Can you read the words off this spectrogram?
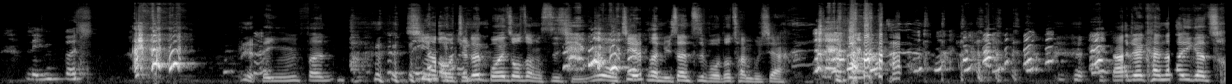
零分。零分，幸好我绝对不会做这种事情，因为我借任何女生的制服我都穿不下。大家就会看到一个穿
